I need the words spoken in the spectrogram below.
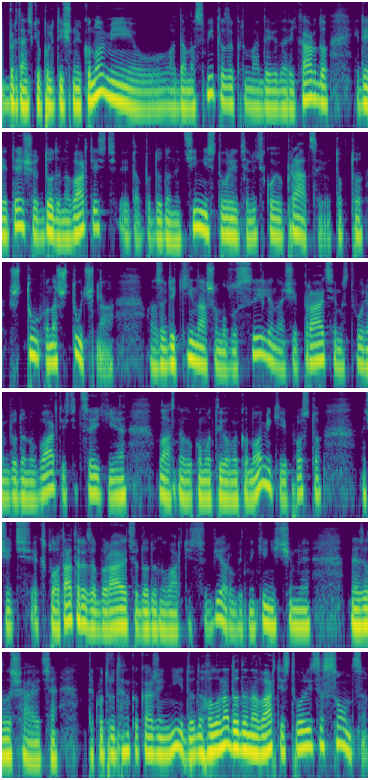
британської політичної економії, у Адама Сміта, зокрема, Девіда Рікардо, ідея те, що додана вартість або додана цінність створюється людською працею, тобто шту, вона штучна. Завдяки нашому зусиллю, нашій праці, ми створюємо додану вартість, і це є власне локомотивом економіки. І просто значить, експлуататори забирають цю додану вартість собі, а робітники ні з чим не, не залишаються. Так от Руденко каже: ні, головна додана вартість створюється сонцем.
